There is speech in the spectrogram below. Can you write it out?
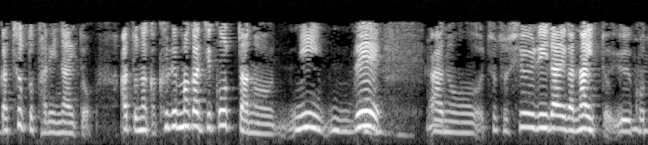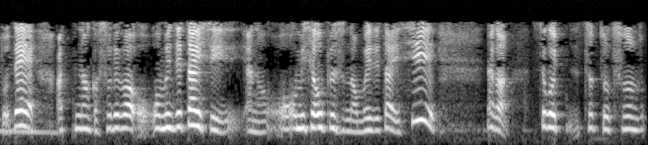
がちょっと足りないと。あとなんか車が事故ったのに、で、あの、ちょっと修理代がないということで、あなんかそれはおめでたいし、あの、お店オープンするのはおめでたいし、なんか、すごい、ちょっとその、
